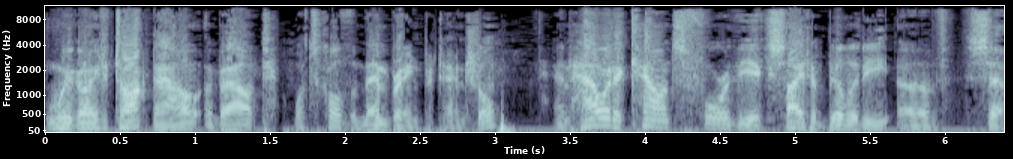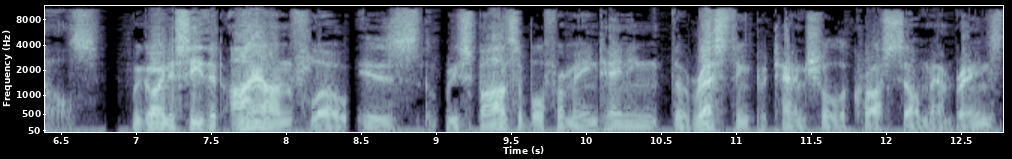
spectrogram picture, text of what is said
We're going to talk now about what's called the membrane potential and how it accounts for the excitability of cells. We're going to see that ion flow is responsible for maintaining the resting potential across cell membranes.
